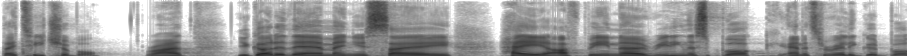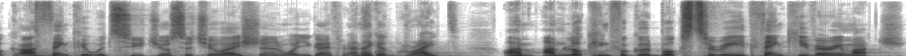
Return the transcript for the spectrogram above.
They're teachable, right? You go to them and you say, Hey, I've been uh, reading this book and it's a really good book. I think it would suit your situation, what you're going through. And they go, Great. I'm, I'm looking for good books to read. Thank you very much.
